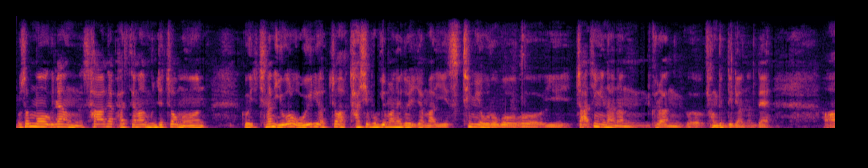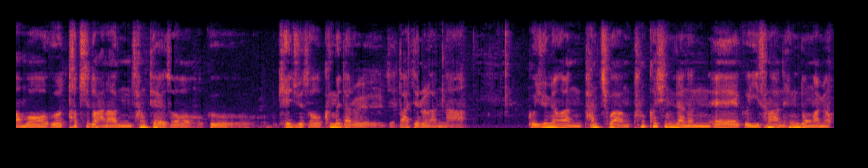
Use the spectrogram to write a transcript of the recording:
우선 뭐 그냥 사안에 발생한 문제점은 그 지난 2월 5일이었죠. 다시 보기만 해도 이제 막 이 스팀이 오르고 그 이 짜증이 나는 그런 그 경기들이었는데 아 뭐 그 터치도 안 한 상태에서 그 계주에서 금메달을 이제 따지를 않나 그 유명한 반치광 팡커신이라는 애의 그 이상한 행동하며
